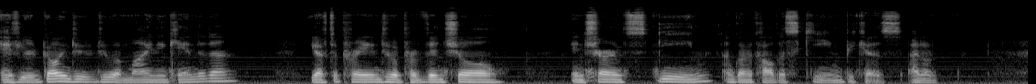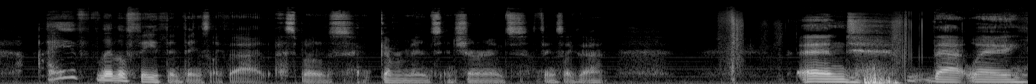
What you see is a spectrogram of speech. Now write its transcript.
if you're going to do a mine in Canada, you have to pray into a provincial insurance scheme. I'm going to call it a scheme because I don't. I have little faith in things like that, I suppose. Governments, insurance, things like that. And that way,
